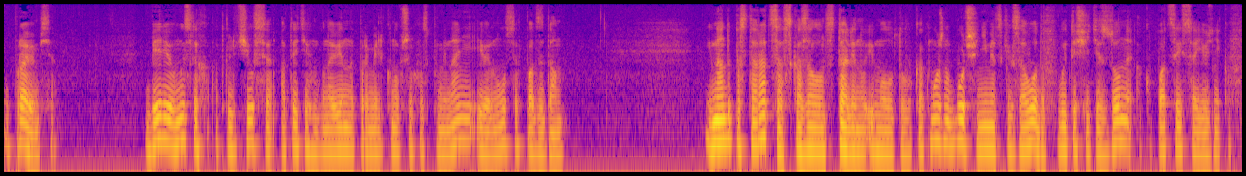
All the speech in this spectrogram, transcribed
Управимся. Берия в мыслях отключился от этих мгновенно промелькнувших воспоминаний и вернулся в Потсдам. «И надо постараться, — сказал он Сталину и Молотову, — как можно больше немецких заводов вытащить из зоны оккупации союзников».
